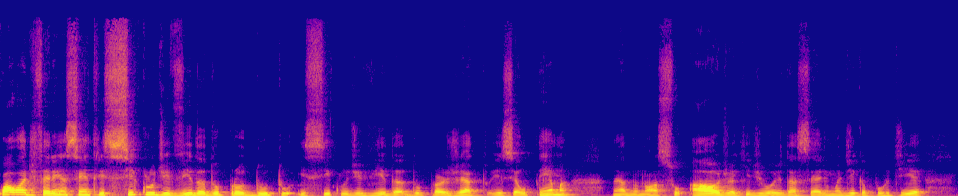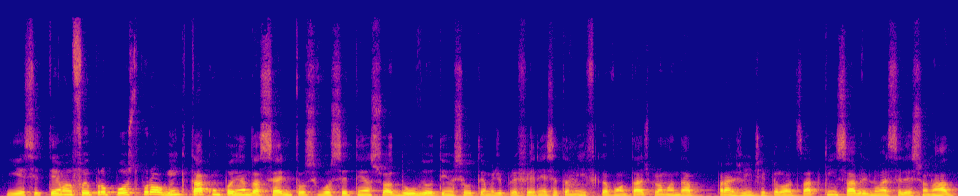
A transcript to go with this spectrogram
Qual a diferença entre ciclo de vida do produto e ciclo de vida do projeto? Esse é o tema né, do nosso áudio aqui de hoje da série Uma Dica por Dia. E esse tema foi proposto por alguém que está acompanhando a série. Então, se você tem a sua dúvida ou tem o seu tema de preferência, também fica à vontade para mandar para a gente pelo WhatsApp. Quem sabe ele não é selecionado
